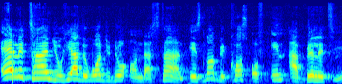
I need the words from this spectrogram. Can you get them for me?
anytime you hear the word you don't understand, it's not because of inability.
